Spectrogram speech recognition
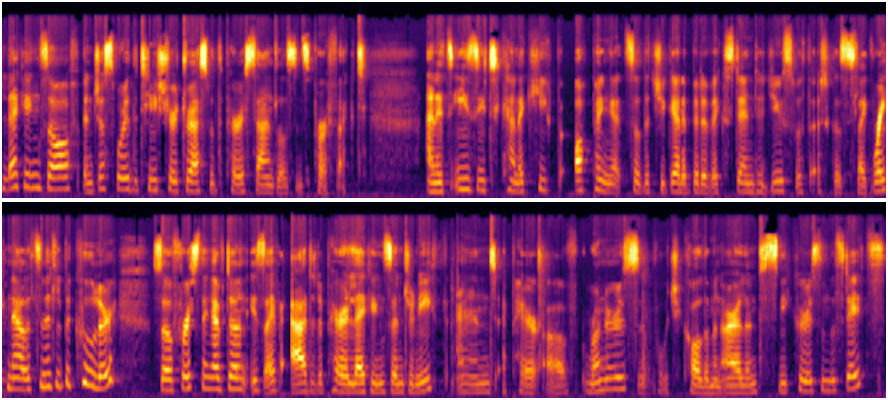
leggings off and just wear the t-shirt dress with a pair of sandals, it's perfect and it's easy to kind of keep upping it so that you get a bit of extended use with it because like right now it's a little bit cooler. So first thing I've done is I've added a pair of leggings underneath and a pair of runners which you call them in Ireland sneakers in the States.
